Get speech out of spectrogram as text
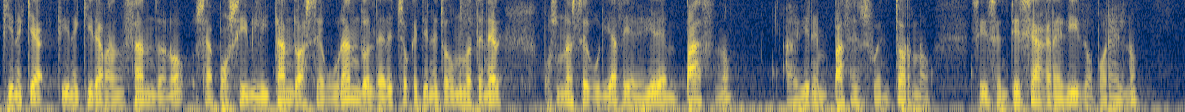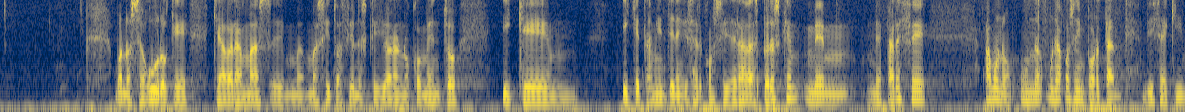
tiene que, tiene que ir avanzando, ¿no? O sea, posibilitando, asegurando el derecho que tiene todo el mundo a tener pues una seguridad y a vivir en paz, ¿no? A vivir en paz en su entorno, sin sentirse agredido por él, ¿no? Bueno, seguro que, habrá más, eh, más, situaciones que yo ahora no comento y que, y que también tienen que ser consideradas, pero es que me, parece, ah, bueno, una, cosa importante, dice aquí,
